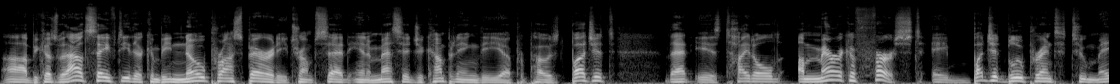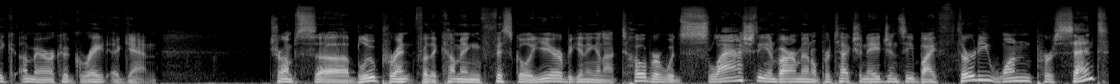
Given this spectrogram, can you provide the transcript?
Uh, because without safety, there can be no prosperity, Trump said in a message accompanying the uh, proposed budget that is titled America First A Budget Blueprint to Make America Great Again. Trump's uh, blueprint for the coming fiscal year, beginning in October, would slash the Environmental Protection Agency by 31%,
